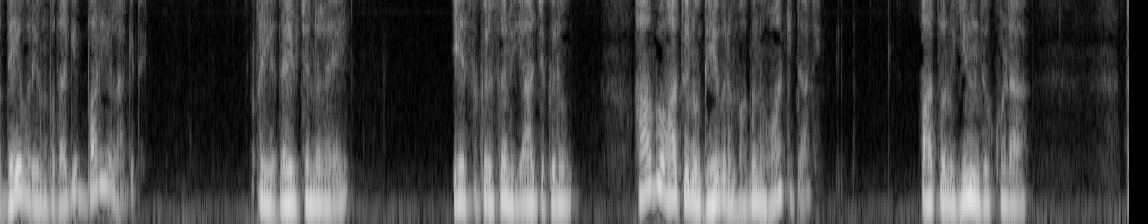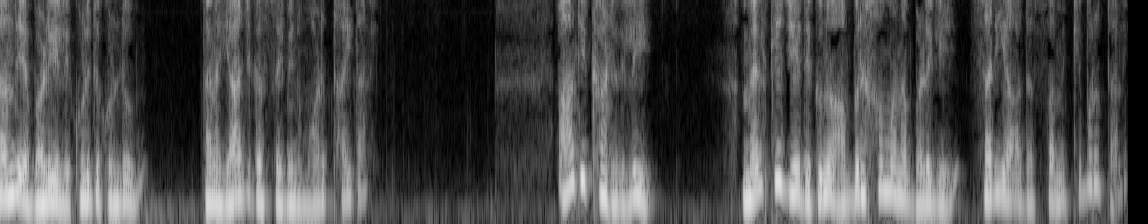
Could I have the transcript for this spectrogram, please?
ದೇವರೆಂಬುದಾಗಿ ಬರೆಯಲಾಗಿದೆ. ಪ್ರಿಯ ದೈವಜನರೇ ಯೇಸುಕ್ರಿಸ್ತನು ಯಾಜಕನು ಹಾಗೂ ಆತನು ದೇವರ ಮಗನೂ ಆಗಿದ್ದಾನೆ. ಆತನು ಇಂದು ಕೂಡ ತಂದೆಯ ಬಳಿಯಲ್ಲಿ ಕುಳಿತುಕೊಂಡು ತನ್ನ ಯಾಜಕ ಸೇವೆಯನ್ನು ಮಾಡುತ್ತಾ ಇದ್ದಾನೆ. ಆದಿಕಾಂಡದಲ್ಲಿ ಮೆಲ್ಕೆ ಜೇದಕನು ಅಬ್ರಹಾಮನ ಬಳಿಗೆ ಸರಿಯಾದ ಸಮಯಕ್ಕೆ ಬರುತ್ತಾನೆ.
